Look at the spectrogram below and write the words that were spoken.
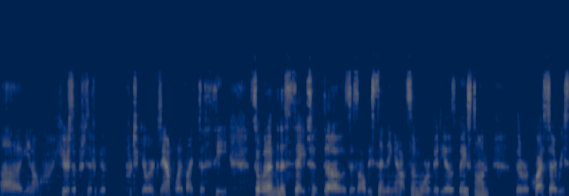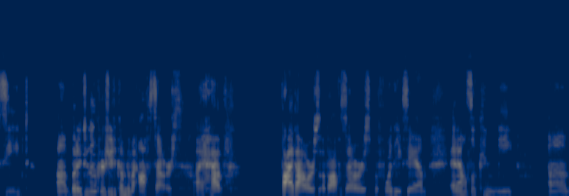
uh, you know, here's a specific, particular example I'd like to see. So what I'm going to say to those is I'll be sending out some more videos based on the requests I received. Um, but I do encourage you to come to my office hours. I have five hours of office hours before the exam, and I also can meet um,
